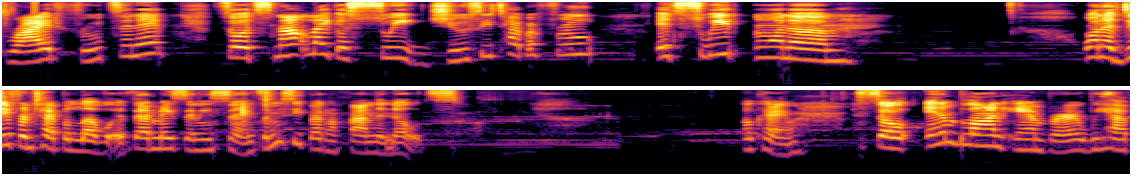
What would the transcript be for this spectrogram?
dried fruits in it. So it's not like a sweet, juicy type of fruit. It's sweet on a, on a different type of level, if that makes any sense. Let me see if I can find the notes. Okay, so in Blonde Amber, we have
